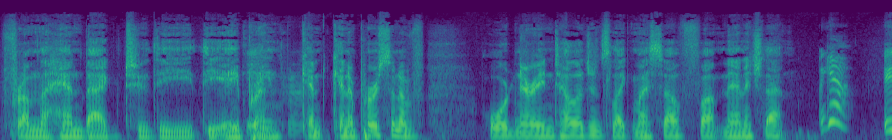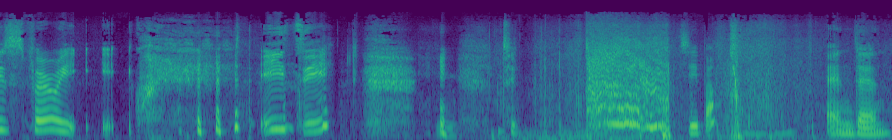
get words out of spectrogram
from the handbag to the, the apron. apron. Can, can a person of ordinary intelligence like myself uh, manage that? Yeah, it's very e- easy to zip up and then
